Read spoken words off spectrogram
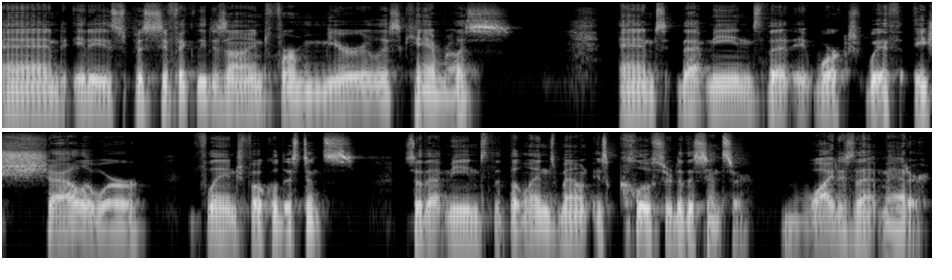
And it is specifically designed for mirrorless cameras. And that means that it works with a shallower flange focal distance. So that means that the lens mount is closer to the sensor. Why does that matter?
